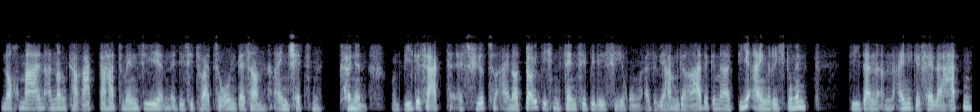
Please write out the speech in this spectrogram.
nochmal einen anderen Charakter hat, wenn sie äh, die Situation besser einschätzen können. Und wie gesagt, es führt zu einer deutlichen Sensibilisierung. Also wir haben gerade gemerkt, die Einrichtungen, die dann einige Fälle hatten,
